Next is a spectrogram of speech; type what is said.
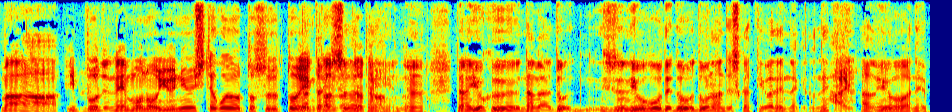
まあ、一方でね、物を輸入してこようとすると、円換算だったら大変、ね。うん。だからよく、なんかど、両方でどう、どうなんですかって言われるんだけどね。はい。あの、要はね、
